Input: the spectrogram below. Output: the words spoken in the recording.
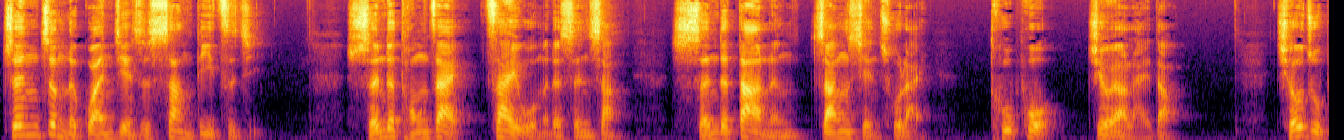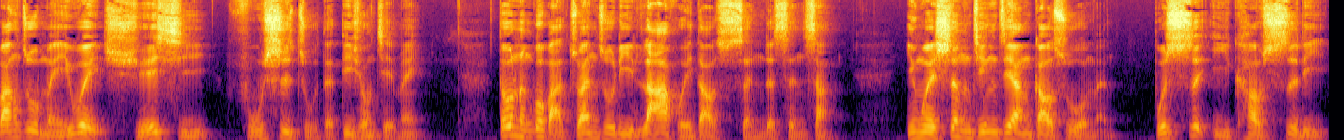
真正的关键是上帝自己，神的同在在我们的身上，神的大能彰显出来，突破就要来到。求主帮助每一位学习。服侍主的弟兄姐妹，都能够把专注力拉回到神的身上，因为圣经这样告诉我们：不是依靠势力，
